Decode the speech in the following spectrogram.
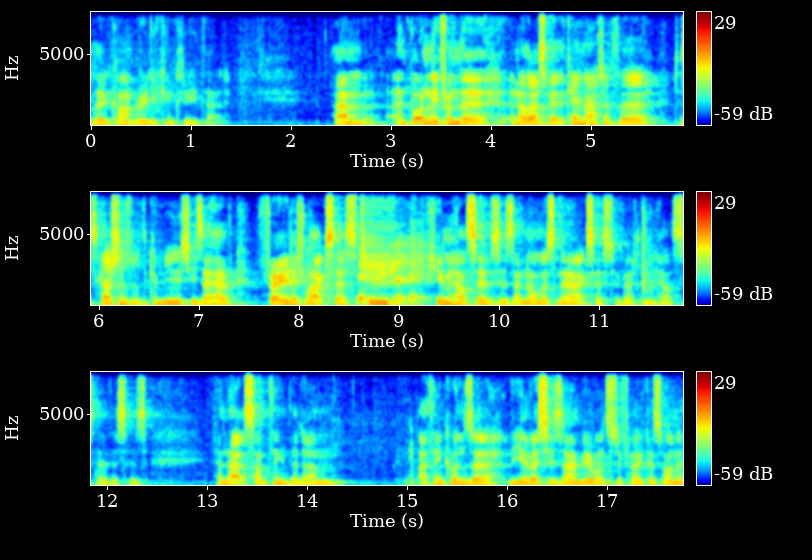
although we can't really conclude that. Um, importantly, from the, another aspect that came out of the discussions with the communities, they have very little access to human health services and almost no access to veterinary health services. And that's something that um, I think UNZA, the University of Zambia, wants to focus on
